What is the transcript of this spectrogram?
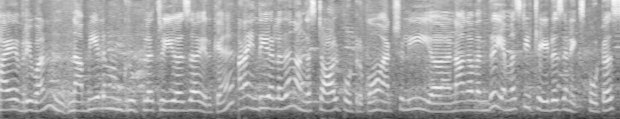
ஹாய் எவ்ரி ஒன் நான் பிஎல்எம்எம் குரூப்பில் த்ரீ இயர்ஸாக இருக்கேன். ஆனால் இந்த இயரில் தான் நாங்கள் ஸ்டால் போட்டிருக்கோம். ஆக்சுவலி நாங்கள் வந்து எம்எஸ்டி ட்ரேடர்ஸ் அண்ட் எக்ஸ்போர்ட்டர்ஸ்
